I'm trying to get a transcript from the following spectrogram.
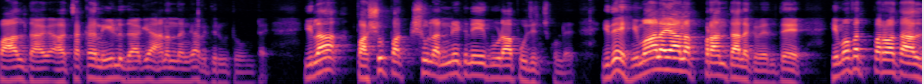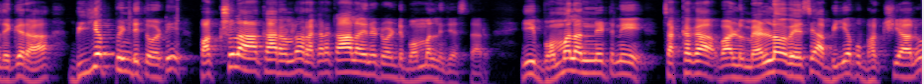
పాలు తాగి చక్కగా నీళ్ళు తాగి ఆనందంగా అవి తిరుగుతూ ఉంటాయి. ఇలా పశు పక్షులన్నిటినీ కూడా పూజించుకునేది ఇదే హిమాలయాల ప్రాంతాలకు వెళ్తే హిమవత్ పర్వతాల దగ్గర బియ్యపిండితోటి పక్షుల ఆకారంలో రకరకాలైనటువంటి బొమ్మల్ని చేస్తారు. ఈ బొమ్మలన్నిటినీ చక్కగా వాళ్ళు మెళ్ళో వేసి ఆ బియ్యపు భక్ష్యాలు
